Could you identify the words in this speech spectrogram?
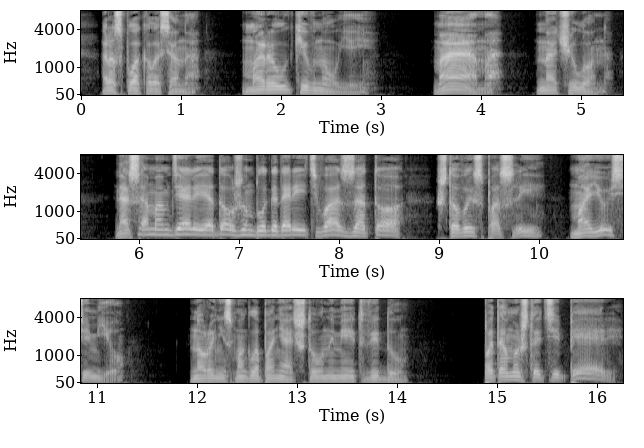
— расплакалась она. Мэрл кивнул ей. «Мэм», — начал он, — «на самом деле я должен благодарить вас за то, что вы спасли мою семью». Нора не смогла понять, что он имеет в виду. «Потому что теперь,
